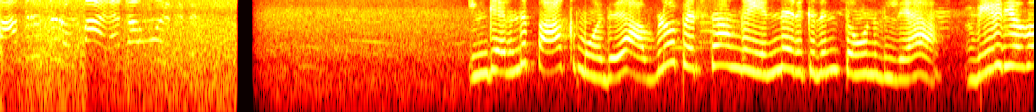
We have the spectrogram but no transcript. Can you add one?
பார்க்குறதுக்கு ரொம்ப அழகாகவும் இருக்குது. இங்க இருந்து பார்க்கும்போது அவ்வளோ பெருசா அங்க என்ன இருக்குதுன்னு தோணுது இல்லையா? வீடியோவை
